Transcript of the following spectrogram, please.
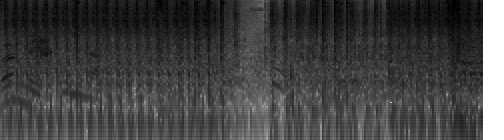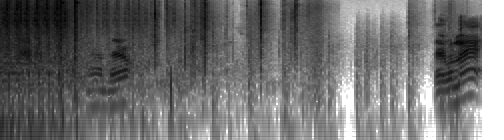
เบิ้งนี่คุณน่ะงานแล้ว แต่วันแรก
